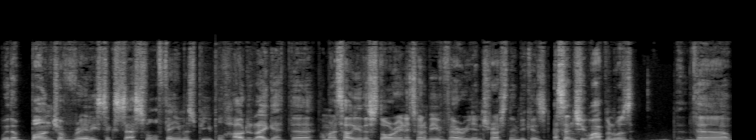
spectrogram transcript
with a bunch of really successful famous people. How did i get there? I'm going to tell you the story and it's going to be very interesting because essentially what happened was the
